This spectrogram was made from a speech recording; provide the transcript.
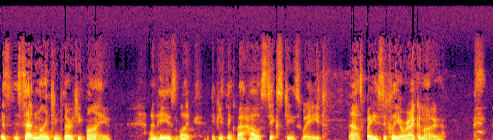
It's, it's set in 1935 and he's like if you think about how 60s weed that's basically oregano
